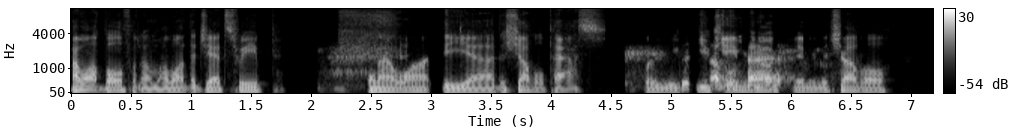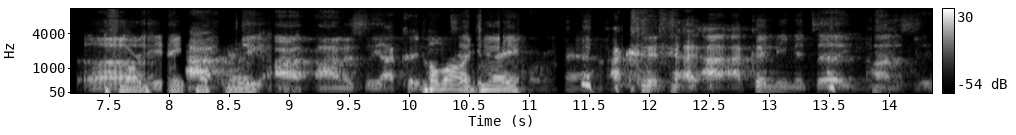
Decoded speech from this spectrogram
I want both of them. I want the jet sweep, and I want the uh, the shovel pass where you The you came in in the shovel. Uh, yeah, State I, honestly, I couldn't. Come on, tell you the Jay. name of it, man. I could. I, I, I couldn't even tell you. Honestly,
